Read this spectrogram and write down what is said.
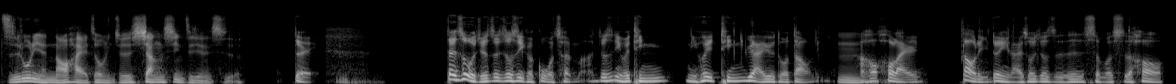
植入你的脑海中，你就是相信这件事了。对。但是我觉得这就是一个过程嘛，就是你会听，你会听越来越多道理，嗯、然后后来。道理对你来说就只是什么时候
